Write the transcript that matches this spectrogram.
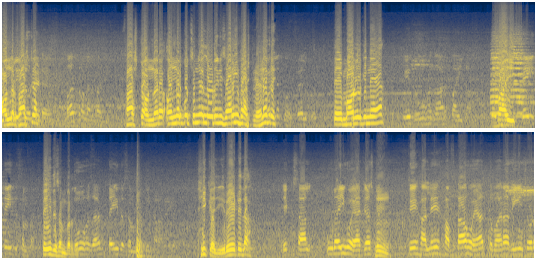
ਓਨਰ ਫਸਟ ਫਸਟ ਓਨਰ ਭਾਜੀ ਫਸਟ ਓਨਰ ਓਨਰ ਪੁੱਛਣ ਦੀ ਲੋੜ ਹੀ ਨਹੀਂ ਸਾਰੀਆਂ ਫਸਟ ਨੇ ਹੈ ਨਾ ਵੀਰੇ? ਬਿਲਕੁਲ ਬਿਲਕੁਲ। ਤੇ ਮਾਡਲ ਕਿੰਨੇ ਆ? ਇਹ 2022 ਦਾ। 22 23 23 ਦਸੰਬਰ। 23 ਦਸੰਬਰ ਦੀ। 2023 ਦਸੰਬਰ ਦੀ ਕਾਰ ਹੈ ਠੀਕ ਹੈ ਜੀ ਰੇਟ ਇਹਦਾ? ਇੱਕ ਸਾਲ ਪੂਰਾ ਹੀ ਹੋਇਆ ਜਸਟ ਹੂੰ। ਤੇ ਹਾਲੇ ਹਫਤਾ ਹੋਇਆ ਦੁਬਾਰਾ ਰੀਇੰਸ਼ੋਰਡ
